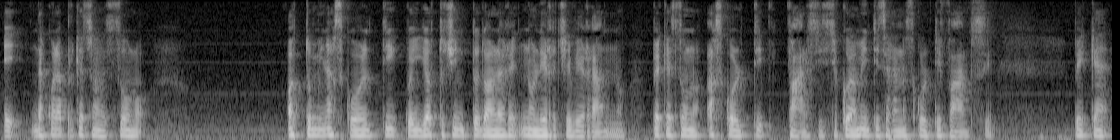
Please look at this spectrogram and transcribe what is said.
e da quell'applicazione sono 8000 ascolti quegli 800 dollari non li riceveranno perché sono ascolti falsi, sicuramente saranno ascolti falsi, perché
